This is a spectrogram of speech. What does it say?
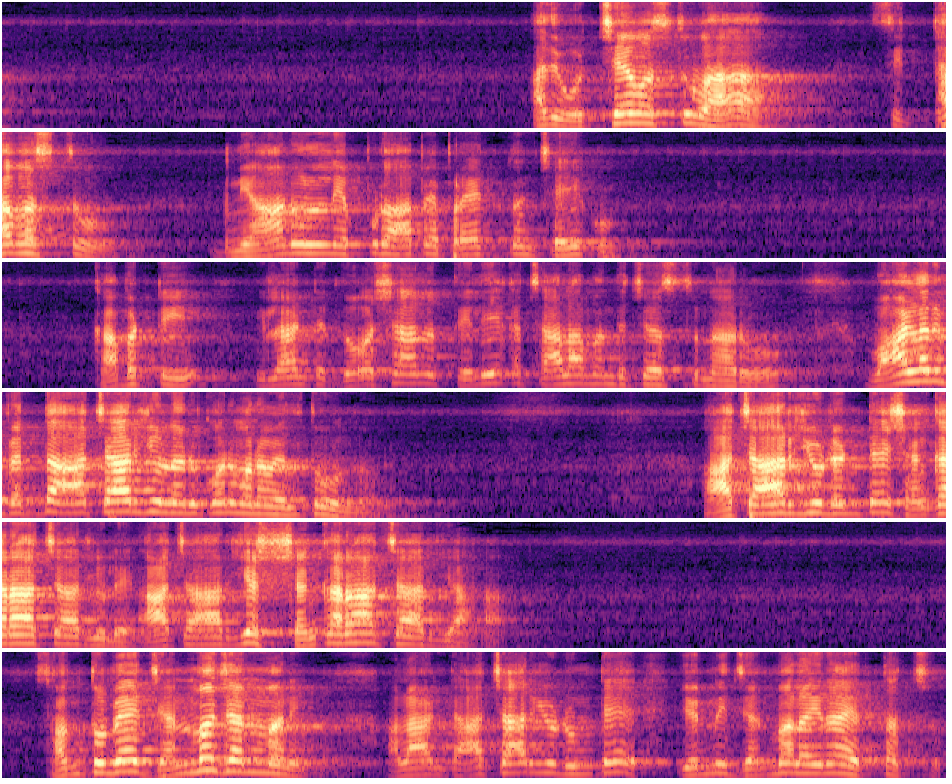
అది వచ్చే వస్తువా? సిద్ధ వస్తువు. జ్ఞానుల్ని ఎప్పుడు ఆపే ప్రయత్నం చేయకు. కాబట్టి ఇలాంటి దోషాలు తెలియక చాలామంది చేస్తున్నారు. వాళ్ళని పెద్ద ఆచార్యులు అనుకొని మనం వెళ్తూ ఉన్నాం. ఆచార్యుడంటే శంకరాచార్యులే. ఆచార్య శంకరాచార్య. సంతుమే జన్మ జన్మని. అలాంటి ఆచార్యుడు ఉంటే ఎన్ని జన్మలైనా ఎత్తచ్చు.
